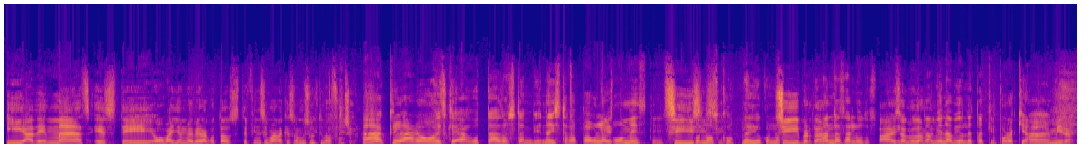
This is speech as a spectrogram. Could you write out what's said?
Y además, este, o váyanme a ver agotados este fin de semana, que son mis últimas funciones. Ah, claro, es que agotados también. Ahí estaba Paola Gómez, que Sí, sí, conozco, sí. medio conozco. Sí, ¿verdad? Te manda saludos. Ay, Y salúdame. También a Violeta, que por aquí anda. Ay, mira.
